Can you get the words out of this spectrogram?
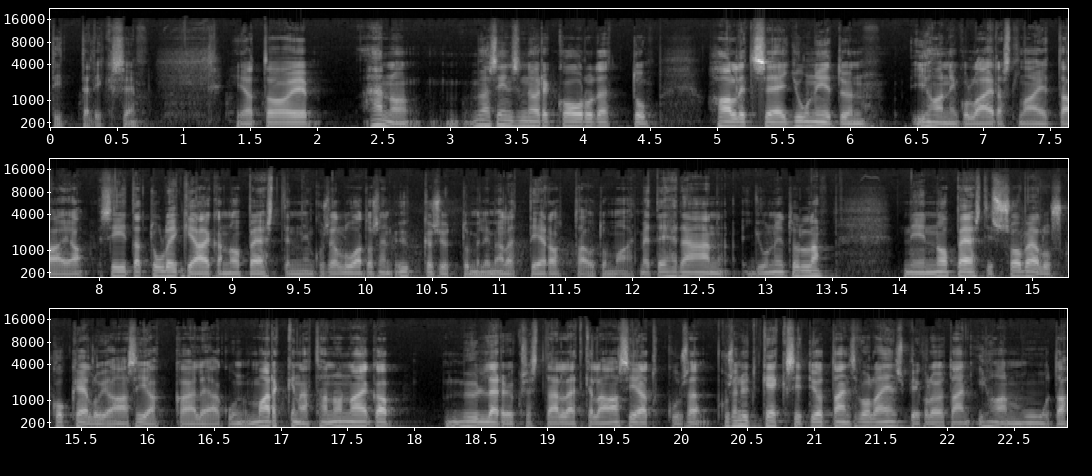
titteliksi. Ja toi, hän on myös insinööri koulutettu, hallitsee Unityn ihan niin kuin laidasta laitaa, ja siitä tulikin aika nopeasti niin kuin se luoto sen ykkösjuttu, millä me alettiin erottautumaan. Et me tehdään Unityllä niin nopeasti sovelluskokeiluja asiakkaille, ja kun markkinathan on aika myllerryksessä tällä hetkellä asiat, kun sä, kun sä nyt keksit jotain, se voi olla ensi viikolla jotain ihan muuta,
